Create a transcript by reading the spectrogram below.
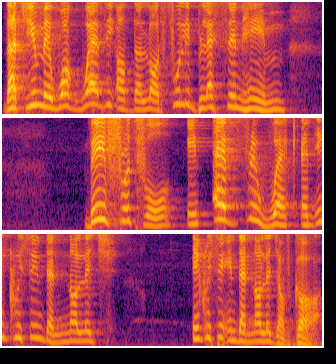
That you may walk worthy of the Lord, fully blessing him being fruitful in every work and increasing the knowledge, increasing in the knowledge of God,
